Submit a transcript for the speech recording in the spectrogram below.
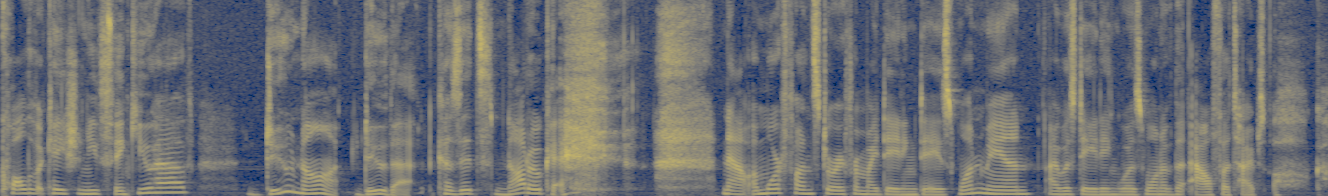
qualification you think you have. Do not do that because it's not okay. now, a more fun story from my dating days. One man I was dating was one of the alpha types. Oh god.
